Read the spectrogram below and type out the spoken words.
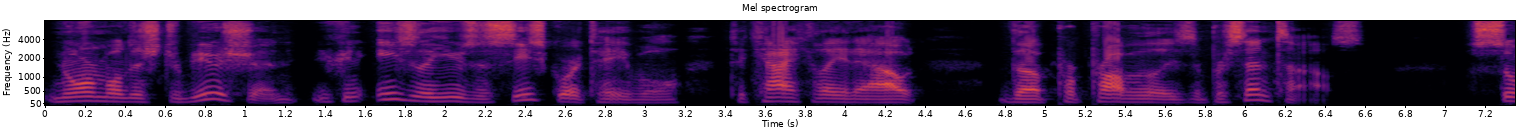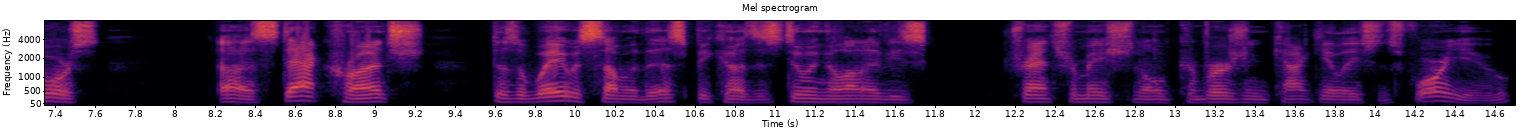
normal distribution, you can easily use a z-score table to calculate out the probabilities and percentiles source uh, StatCrunch does away with some of this because it's doing a lot of these transformational conversion calculations for you.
